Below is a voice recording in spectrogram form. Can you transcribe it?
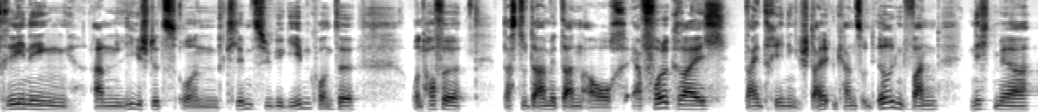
Training an Liegestütz und Klimmzüge geben konnte und hoffe, dass du damit dann auch erfolgreich dein Training gestalten kannst und irgendwann nicht mehr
